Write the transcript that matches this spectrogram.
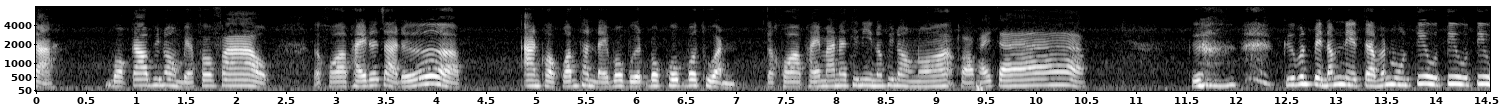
จ้ะ บอกกล่าวพี่น้องแบบฟ้าวๆก็ขออภัยด้วยจ้ะเด้อ อ่านขอความทันใดบ่เบิดบ่ครบบ่ถ้วนก็ขออภัยมาณที่นี่เนาะพี่น้องเนาะ ขออภัยจ้า คือ คือมันเป็นน้ำเน็ตจ้ะ มันหมุนติ้วติ้วติ้ว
